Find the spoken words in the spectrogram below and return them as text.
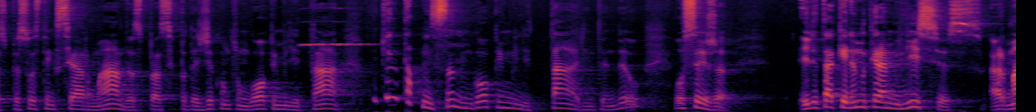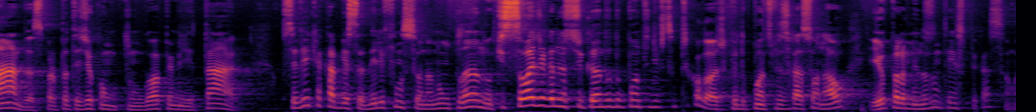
as pessoas têm que ser armadas para se proteger contra um golpe militar. Quem está pensando em golpe militar, entendeu? Ou seja, ele está querendo criar milícias armadas para proteger contra um golpe militar. Você vê que a cabeça dele funciona num plano que só diagnosticando do ponto de vista psicológico e do ponto de vista racional, eu pelo menos não tenho explicação.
